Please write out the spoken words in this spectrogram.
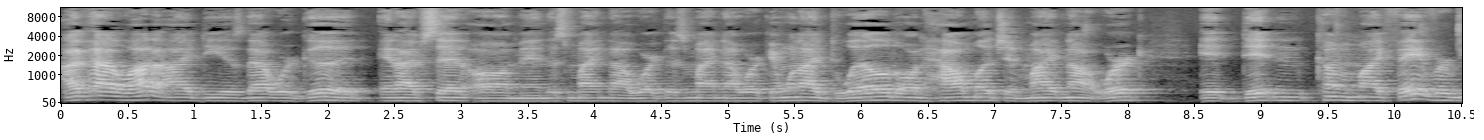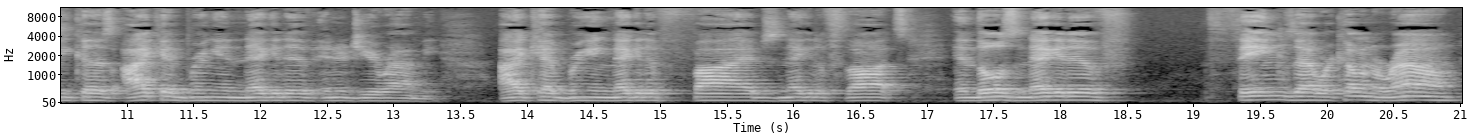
I've had a lot of ideas that were good, and I've said, oh man, this might not work, this might not work. And when I dwelled on how much it might not work, it didn't come in my favor because I kept bringing negative energy around me. I kept bringing negative vibes, negative thoughts, and those negative things that were coming around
